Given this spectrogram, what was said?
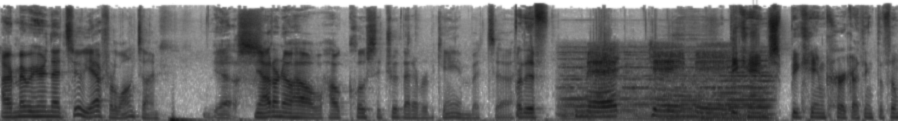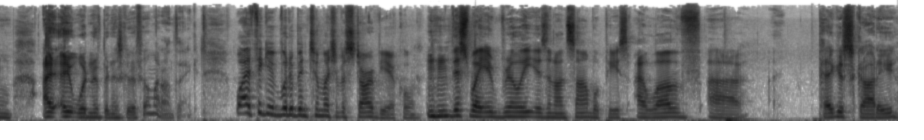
I remember hearing that too. Yeah, for a long time. Yes. Yeah, I don't know how how close to truth that ever became, but uh, But if Matt Damon. became became Kirk, I think the film I, it wouldn't have been as good a film. I don't think. well, I think it would have been too much of a star vehicle. Mm-hmm. This way, it really is an ensemble piece. I love. Uh, Pegg is Scotty.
